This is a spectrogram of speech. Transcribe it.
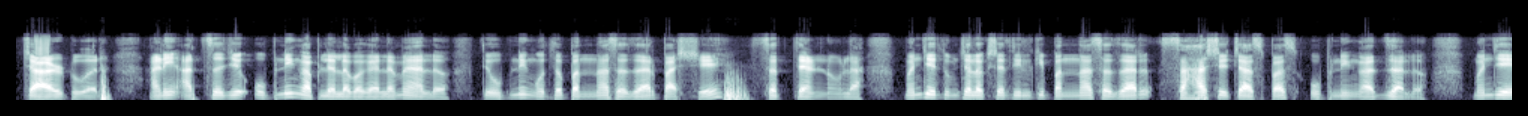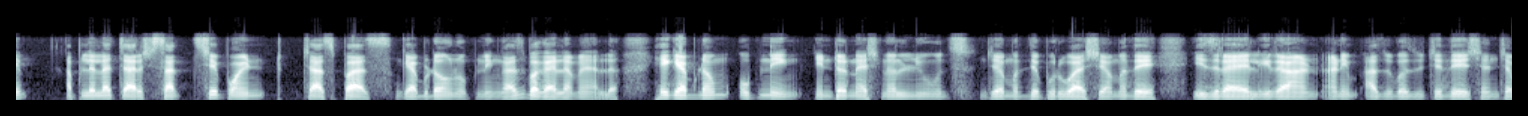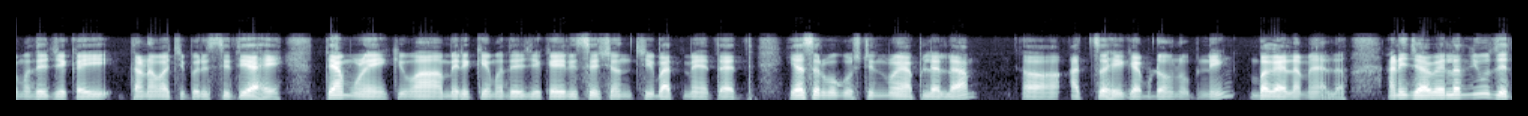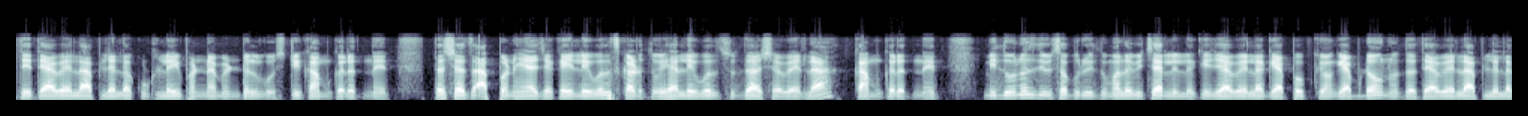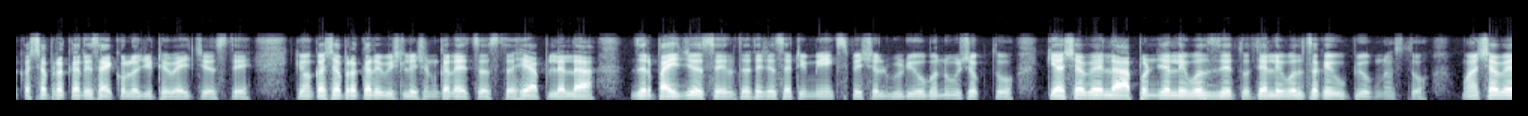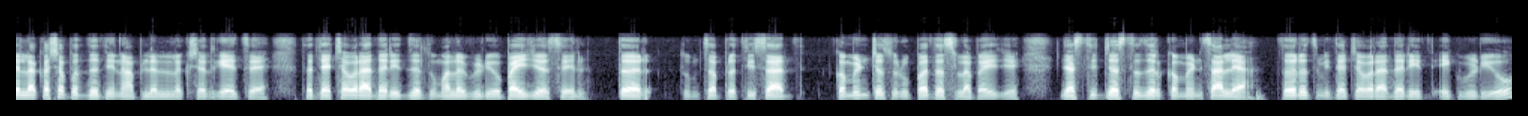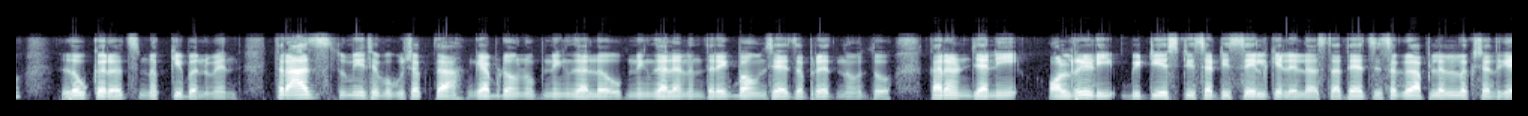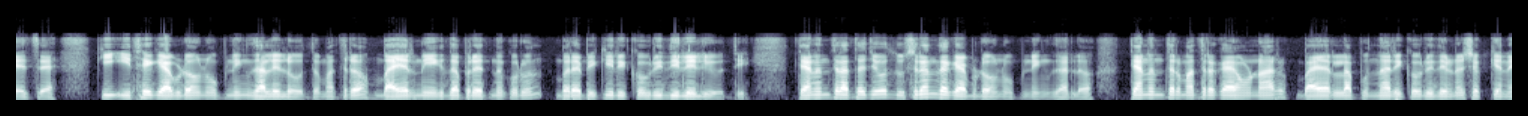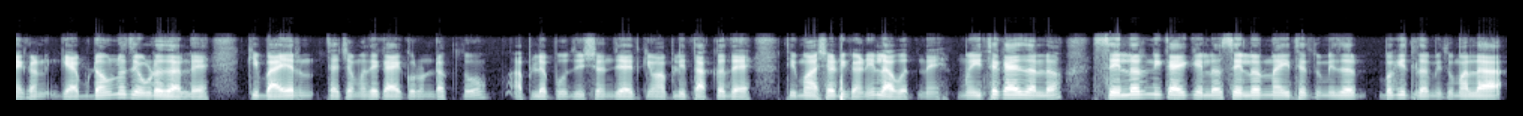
चार्टवर आणि आजचं जे ओपनिंग आपल्याला बघायला मिळालं ते ओपनिंग होतं पन्नास हजार पाचशे सत्त्याण्णवला. म्हणजे तुमच्या लक्षात येईल की पन्नास हजार सहाशेच्या आसपास ओपनिंग आज झालं. म्हणजे आपल्याला चार सातशे पॉईंट च्या आसपास गॅपडाऊन ओपनिंग आज बघायला मिळालं. हे गॅपडाऊन ओपनिंग इंटरनॅशनल न्यूज ज्या मध्य पूर्व आशियामध्ये इस्रायल इराण आणि आजूबाजूचे देश यांच्यामध्ये जे काही तणावाची परिस्थिती आहे त्यामुळे किंवा अमेरिकेमध्ये जे काही रिसेशनची बातम्या येत आहेत या सर्व गोष्टींमुळे आपल्याला आजचं हे गॅपडाऊन ओपनिंग बघायला मिळालं. आणि ज्या वेळेला न्यूज येते त्यावेळेला आपल्याला कुठल्याही फंडामेंटल गोष्टी काम करत नाहीत. तशाच आपण ह्या ज्या काही लेवल्स काढतो ह्या लेवल सुद्धा अशा वेळेला काम करत नाहीत. मी दोनच दिवसापूर्वी तुम्हाला विचारलेलं की ज्या वेळेला गॅपअप किंवा गॅपडाऊन होतं त्यावेळेला आपल्याला कशा प्रकारे सायकोलॉजी ठेवायची असते? किंवा कशा प्रकारे विश्लेषण करायचं असतं? हे आपल्याला जर पाहिजे असेल तर त्याच्यासाठी मी एक स्पेशल व्हिडिओ बनवू शकतो की अशा वेळेला आपण ज्या लेवल्स देतो त्या लेवलचा काही उपयोग नसतो. मग अशा वेळेला कशा पद्धतीने आपल्याला लक्षात घ्यायचं आहे तर त्याच्यावर आधारित जर तुम्हाला व्हिडिओ पाहिजे असेल तर तुमचा प्रतिसाद कमेंटच्या स्वरूपात असला पाहिजे. जास्तीत जास्त जर कमेंट्स आल्या तरच मी त्याच्यावर आधारित एक व्हिडिओ लवकरच नक्की बनवेन. तर आज तुम्ही इथे बघू शकता गॅपडाऊन ओपनिंग झालं. ओपनिंग झाल्यानंतर एक बाउन्स यायचा प्रयत्न होतो. कारण ज्यांनी ऑलरेडी बी टी एस टीसाठी सेल केलेलं असतात त्याचे सगळं आपल्याला लक्षात घ्यायचं आहे की इथे गॅपडाऊन ओपनिंग झालेलं होतं. मात्र बायरने एकदा प्रयत्न करून बऱ्यापैकी रिकव्हरी दिलेली होती. त्यानंतर आता जेव्हा दुसऱ्यांदा गॅपडाऊन ओपनिंग झालं त्यानंतर मात्र काय होणार? बायरला पुन्हा रिकव्हरी देणं शक्य नाही. कारण गॅपडाऊनच एवढं झालंय की बायर त्याच्यामध्ये काय करून टाकतो? आपल्या पोझिशन जे आहेत किंवा आपली ताकद आहे ती मग अशा ठिकाणी लावत नाही. मग इथे काय झालं? सेलरनी काय केलं? सेलरना इथे तुम्ही जर बघितलं मी तुम्हाला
